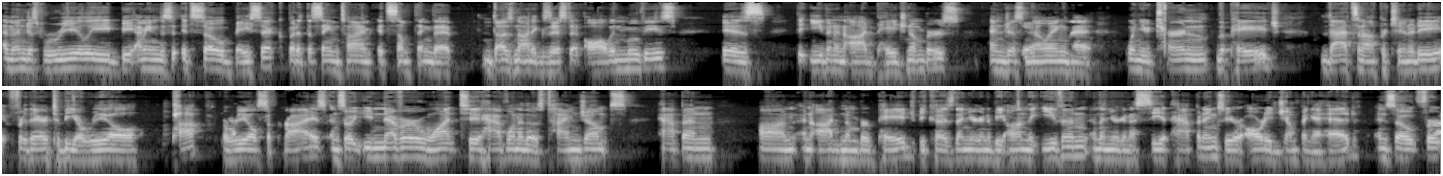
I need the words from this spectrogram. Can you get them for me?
And then just really be, I mean, this, it's so basic, but at the same time, it's something that does not exist at all in movies is the even and odd page numbers. And just Yeah. knowing that when you turn the page, that's an opportunity for there to be a real pop, a real surprise. And so you never want to have one of those time jumps happen on an odd number page because then you're going to be on the even and then you're going to see it happening. So you're already jumping ahead. And so for,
